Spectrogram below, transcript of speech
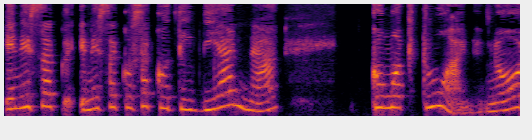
en esa, en esa cosa cotidiana cómo actúan, ¿no?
